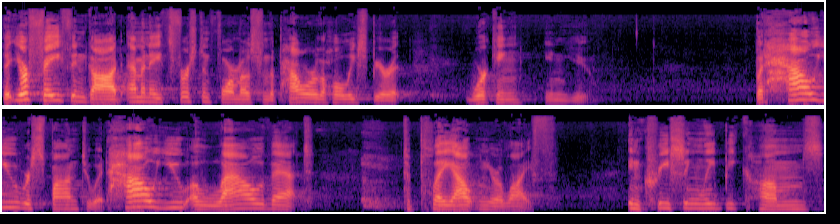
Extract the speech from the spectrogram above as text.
That your faith in God emanates first and foremost from the power of the Holy Spirit working in you. But how you respond to it, how you allow that to play out in your life, increasingly becomes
